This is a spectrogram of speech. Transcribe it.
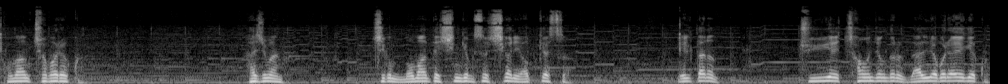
도망쳐버렸군. 하지만 지금 놈한테 신경 쓸 시간이 없겠어. 일단은 주위의 차원정들을 날려버려야겠군.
